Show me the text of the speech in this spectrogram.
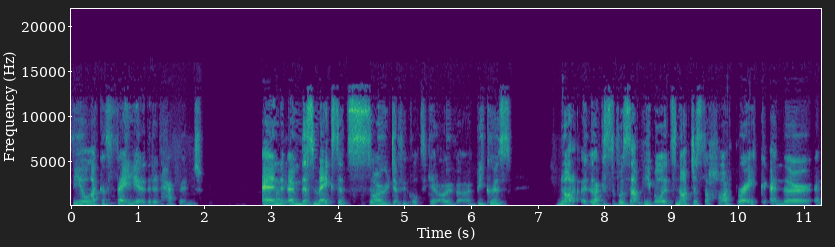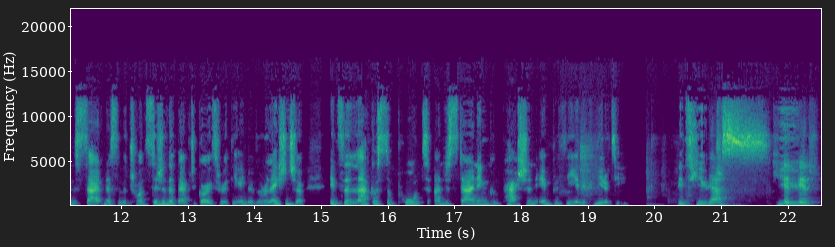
feel like a failure that it happened. And right. um, this makes it so difficult to get over because not like for some people it's not just the heartbreak and the and the sadness and the transition that they have to go through at the end of the relationship. It's the lack of support understanding compassion empathy in the community. It's huge. Yes. Huge. It, it,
